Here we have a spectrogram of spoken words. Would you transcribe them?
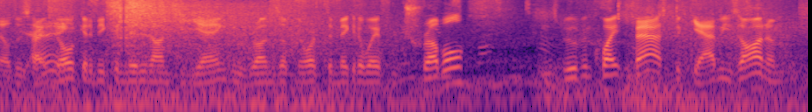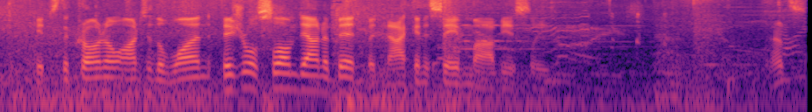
Elder's High. Jolt going to be committed onto Yang, who runs up north to make it away from trouble. He's moving quite fast, but Gabbi's on him. Hits the chrono onto the one. Fissure will slow him down a bit, but not going to save him, obviously. That's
